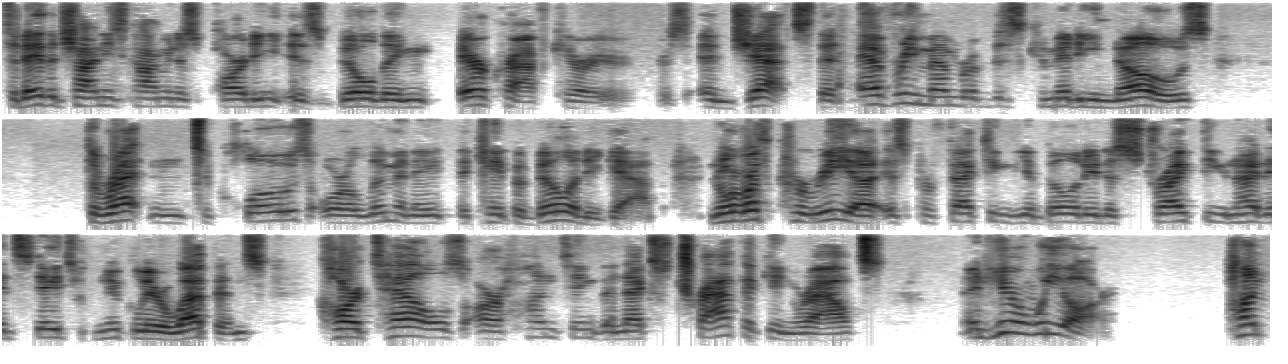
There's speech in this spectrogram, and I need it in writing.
Today, the Chinese Communist Party is building aircraft carriers and jets that every member of this committee knows threaten to close or eliminate the capability gap. North Korea is perfecting the ability to strike the United States with nuclear weapons. Cartels are hunting the next trafficking routes. And here we are, hunting,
